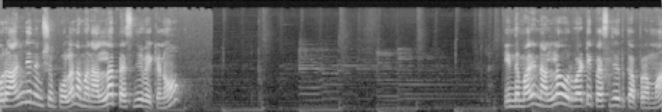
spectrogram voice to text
ஒரு அஞ்சு நிமிஷம் போல் நம்ம நல்லா பிசைஞ்சு வைக்கணும். இந்த மாதிரி நல்லா ஒரு வாட்டி பிசைஞ்சதுக்கு அப்புறமா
